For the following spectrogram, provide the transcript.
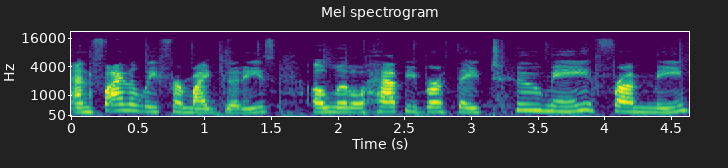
And finally for my goodies, a little happy birthday to me from me.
